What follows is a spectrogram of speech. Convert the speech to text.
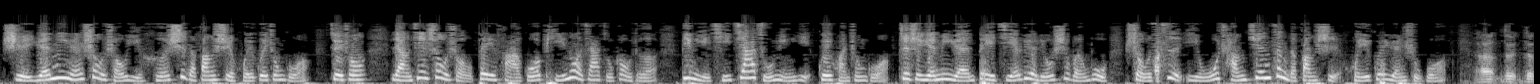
使圆明园兽首以合适的方式回归中国。最终，两件兽首被法国皮诺家族购得，并以其家族名义归还中国。这是圆明园被劫掠流失文物首次以无偿捐赠的方式回归原属国。呃，the the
